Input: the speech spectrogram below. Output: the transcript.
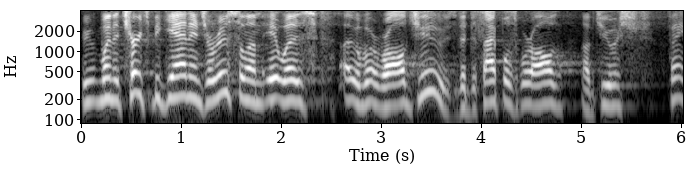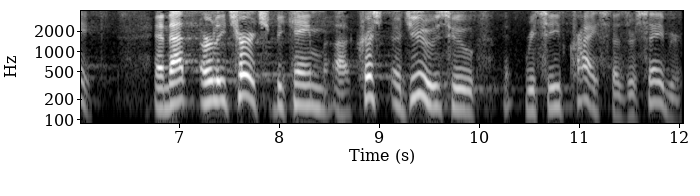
When the church began in Jerusalem, it was, uh, we're all Jews. The disciples were all of Jewish faith. And that early church became uh, Christ, uh, Jews who received Christ as their Savior.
